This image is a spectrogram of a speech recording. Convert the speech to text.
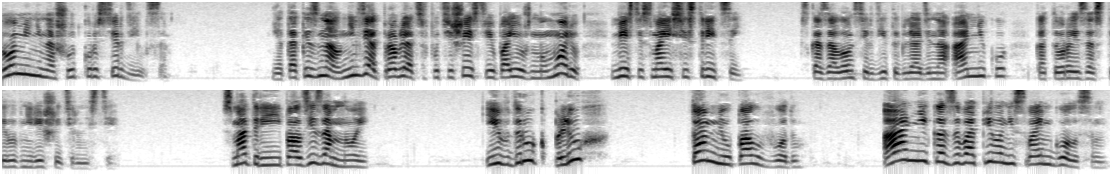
Томми не на шутку рассердился. «Я так и знал, нельзя отправляться в путешествие по Южному морю вместе с моей сестрицей», — сказал он, сердито глядя на Аннику, которая застыла в нерешительности. «Смотри, ползи за мной». И вдруг плюх, Томми упал в воду. Анника завопила не своим голосом.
